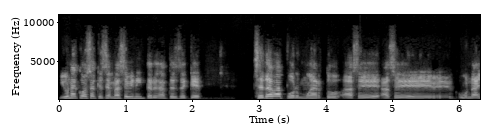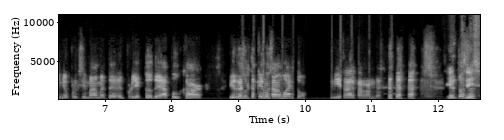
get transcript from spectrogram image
Y una cosa que se me hace bien interesante es de que se daba por muerto hace, hace un año aproximadamente el proyecto de Apple Car, y resulta que no estaba muerto, ni estaba de parranda. Entonces,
